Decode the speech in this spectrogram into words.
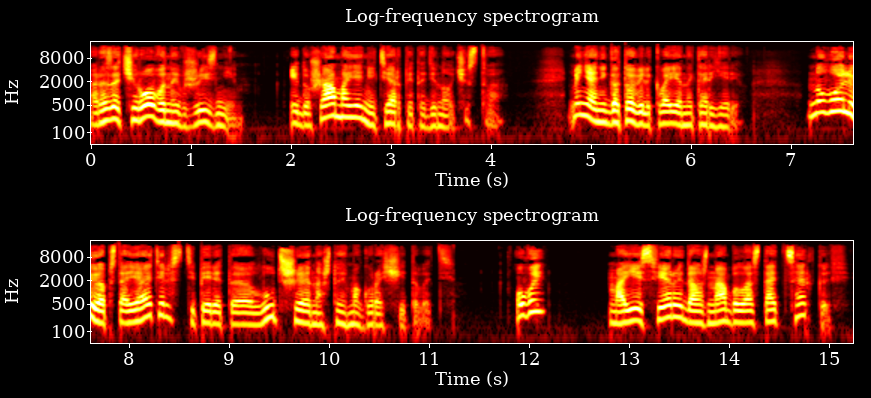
разочарованный в жизни, и душа моя не терпит одиночества. Меня не готовили к военной карьере. Но волею обстоятельств теперь это лучшее, на что я могу рассчитывать. Увы, моей сферой должна была стать церковь.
